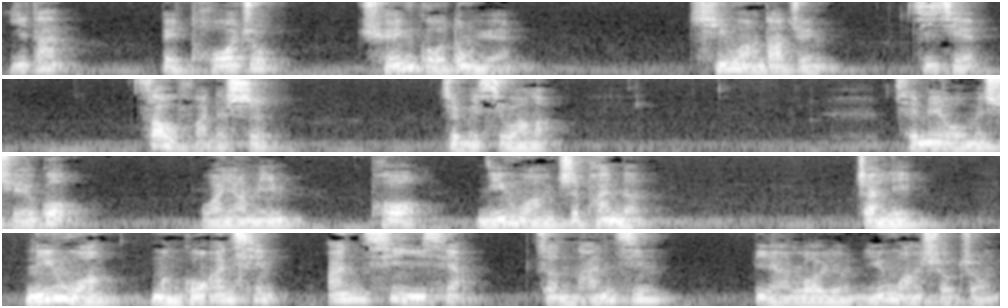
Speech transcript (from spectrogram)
一旦被拖住，全国动员，秦王大军集结，造反的事就没希望了。前面我们学过。王阳明破宁王之叛的战例，宁王猛攻安庆，安庆一下，则南京必然落入宁王手中。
